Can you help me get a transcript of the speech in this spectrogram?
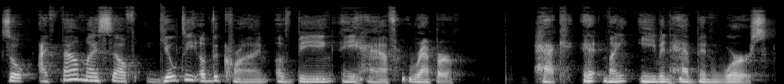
so I found myself guilty of the crime of being a half repper. Heck, it might even have been worse.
